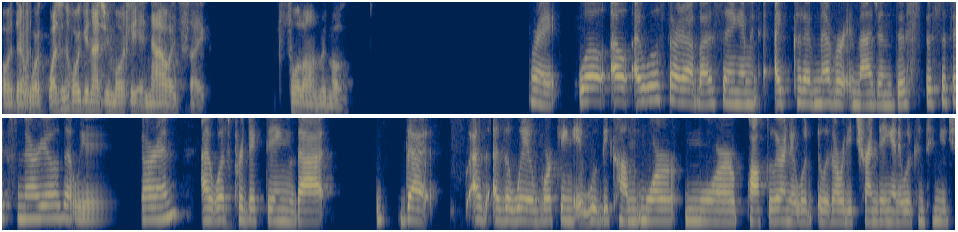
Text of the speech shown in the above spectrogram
or their work wasn't organized remotely and now it's like full on remote. Right. Well I'll, i will start out by saying i mean i could have never imagined this specific scenario that we are in i was predicting that that as as a way of working it would become more more popular and it would it was already trending and it would continue to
